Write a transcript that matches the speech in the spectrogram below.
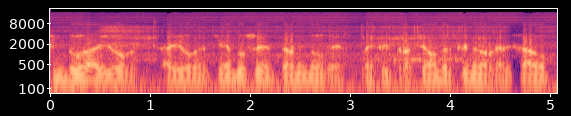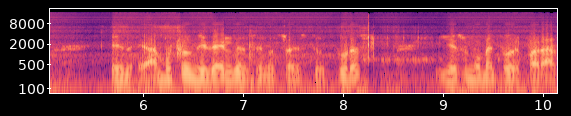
sin duda ha ido, venciéndose en términos de la infiltración del crimen organizado a muchos niveles de nuestras estructuras y es un momento de parar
